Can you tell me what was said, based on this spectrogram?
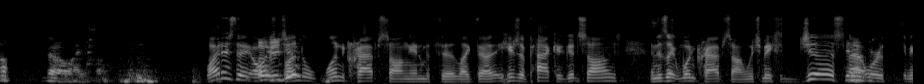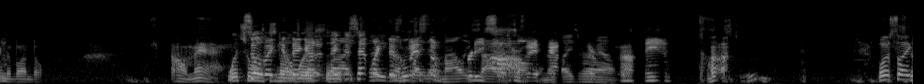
Oh, no, I saw. Why does they Oh, always you? bundle one crap song in with the like the here's a pack of good songs and there's like one crap song which makes it just not worth getting the bundle. Oh man. Which So they- not they gotta- they just have, like, this list of pretty songs they have. Around. Well, it's like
